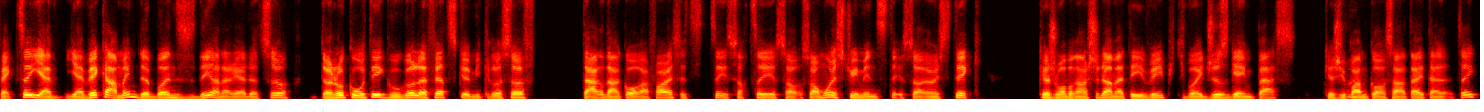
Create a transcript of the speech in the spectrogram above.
Fait que, tu sais, il y avait quand même de bonnes idées en arrière de ça. D'un autre côté, Google a fait ce que Microsoft tarde encore à faire, c'est sortir, sort- sors-moi un streaming un stick que je vais brancher dans ma TV puis qui va être juste Game Pass, que j'ai pas à me casser la tête. Tu sais,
